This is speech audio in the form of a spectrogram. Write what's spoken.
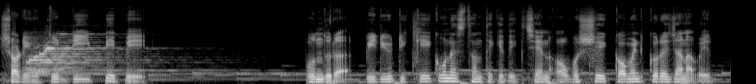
সঠিক উত্তর ডি, পেঁপে। বন্ধুরা, ভিডিওটি কে কোন স্থান থেকে দেখছেন অবশ্যই কমেন্ট করে জানাবেন।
